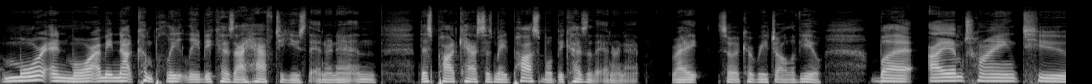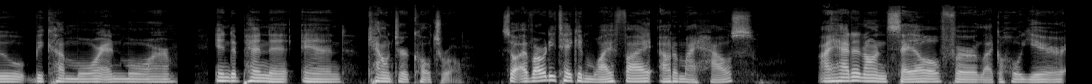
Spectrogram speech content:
more and more. I mean, not completely because I have to use the internet and this podcast is made possible because of the internet, right? So it could reach all of you. But I am trying to become more and more independent and countercultural. So I've already taken Wi Fi out of my house I had it on sale for like a whole year.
